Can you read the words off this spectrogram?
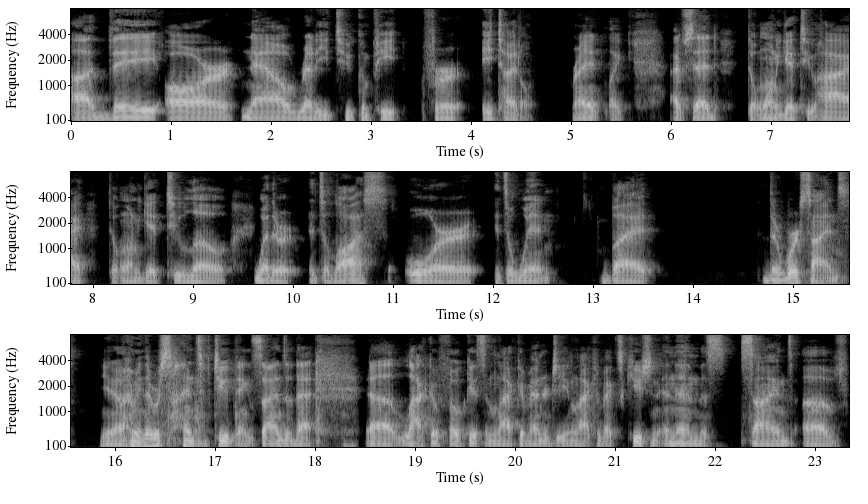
uh, they are now ready to compete for a title, right? Like I've said, don't want to get too high, don't want to get too low, whether it's a loss or it's a win. But there were signs, you know, I mean, there were signs of two things signs of that uh, lack of focus and lack of energy and lack of execution. And then the signs of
